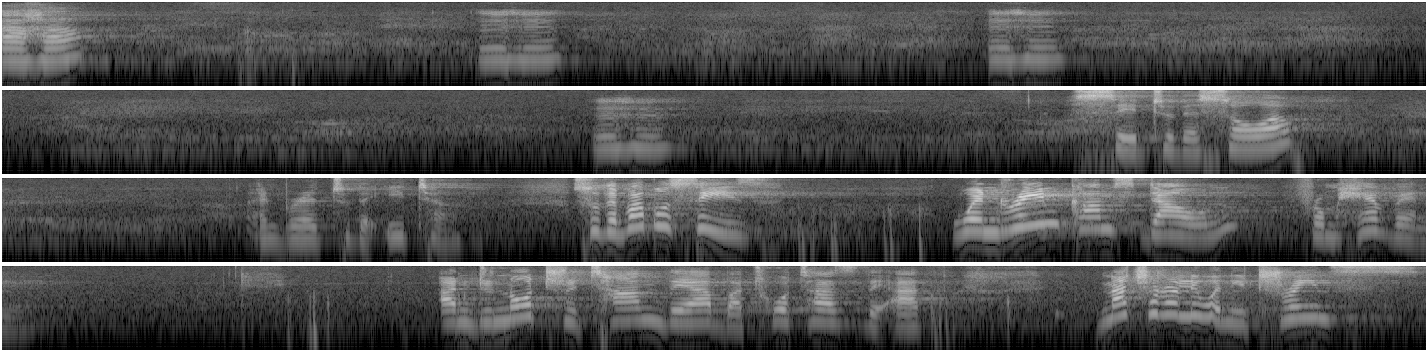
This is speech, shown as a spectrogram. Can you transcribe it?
Uh huh. Mm-hmm. Mm-hmm. Mm-hmm. Seed to the sower and bread to the eater. So the Bible says, when rain comes down from heaven and do not return there but waters the earth, naturally when it rains,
